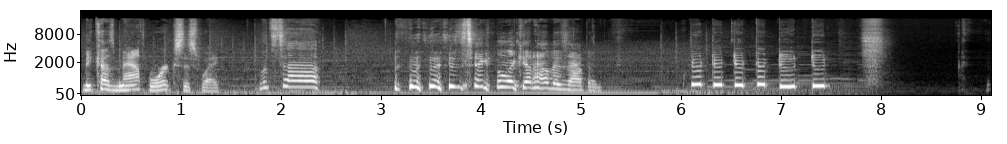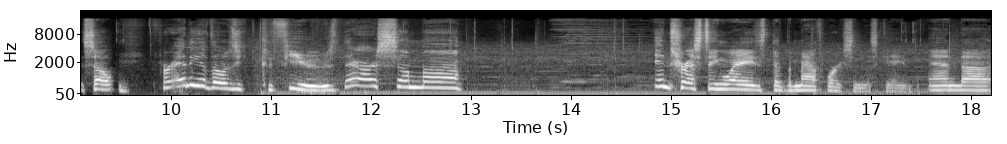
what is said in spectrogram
because math works this way. Let's, uh, let's take a look at how this happened. Doot, doot, doot. So, for any of those confused, there are some, uh, interesting ways that the math works in this game. And, uh,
